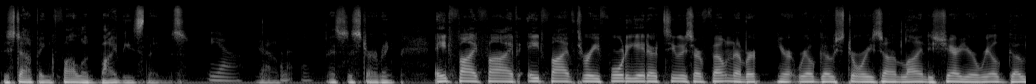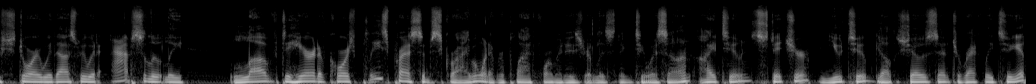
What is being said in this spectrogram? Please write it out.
to stop being followed by these things. Yeah, Yeah. definitely. That's disturbing. 855 853 4802 is our phone number here at Real Ghost Stories Online to share your real ghost story with us. We would absolutely love to hear it. Of course, please press subscribe on whatever platform it is you're listening to us on iTunes, Stitcher, YouTube. Get all the shows sent directly to you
